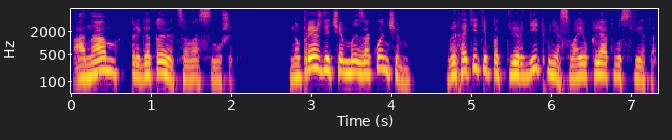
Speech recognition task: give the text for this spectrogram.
а нам приготовиться вас слушать. Но прежде чем мы закончим, вы хотите подтвердить мне свою клятву света?»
